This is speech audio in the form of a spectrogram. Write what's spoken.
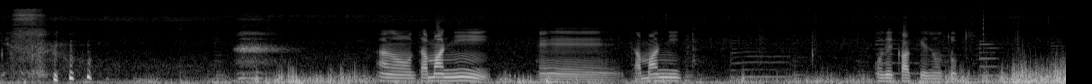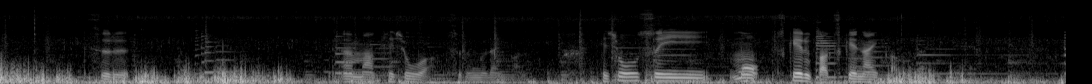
です。あのたまに、えー、たまにお出かけの時する。まあ化粧はするぐらいかな。化粧水もつけるかつけないか。ぐらいで、え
